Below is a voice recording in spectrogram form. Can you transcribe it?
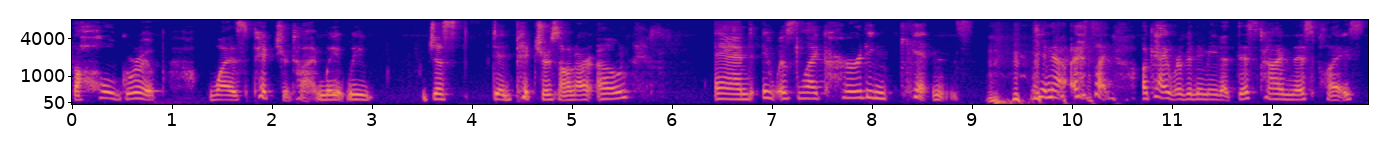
the whole group was picture time. We we just did pictures on our own. And it was like herding kittens. you know, it's like, okay, we're going to meet at this time, this place.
